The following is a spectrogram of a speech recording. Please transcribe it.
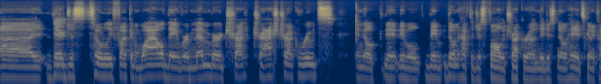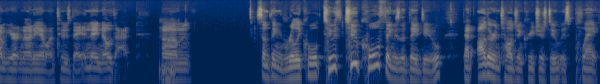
uh, they're just totally fucking wild. They remember tra- trash truck routes, and they'll they, they will they don't have to just follow the truck around. They just know, hey, it's going to come here at 9 a.m. on Tuesday, and they know that. Mhm. Um, something really cool. Two two cool things that they do that other intelligent creatures do is play.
